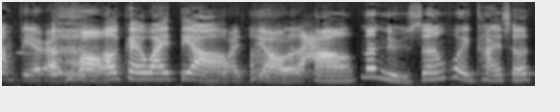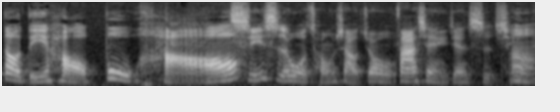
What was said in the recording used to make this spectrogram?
养别人哈，OK，歪掉。歪掉了啦。好，那女生会开车到底好不好？其实我从小就发现一件事情，嗯，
